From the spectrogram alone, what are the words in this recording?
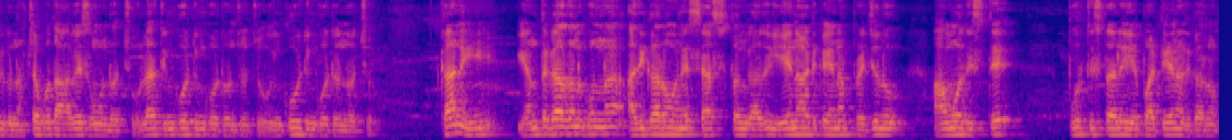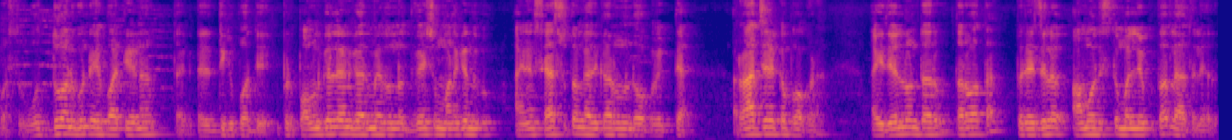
మీకు నచ్చకపోతే ఆవేశం ఉండొచ్చు. లేకపోతే ఇంకోటి ఇంకోటి ఉండొచ్చు. ఇంకోటి ఇంకోటి ఉండొచ్చు. కానీ ఎంత కాదనుకున్నా అధికారం అనేది శాశ్వతం కాదు. ఏ నాటికైనా ప్రజలు ఆమోదిస్తే పూర్తి స్థాయిలో ఏ పార్టీ అయినా అధికారంలోకి వస్తుంది. వద్దు అనుకుంటే ఏ పార్టీ అయినా దిగిపోద్ది. ఇప్పుడు పవన్ కళ్యాణ్ గారి మీద ఉన్న ద్వేషం మనకెందుకు? ఆయన శాశ్వతంగా అధికారంలో ఉండే ఒక వ్యక్తి. రాజరేఖ పోకడ ఐదేళ్ళు ఉంటారు. తర్వాత ప్రజలు ఆమోదిస్తే మళ్ళీ ఎక్కుతారు లేకపోతే లేదు.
